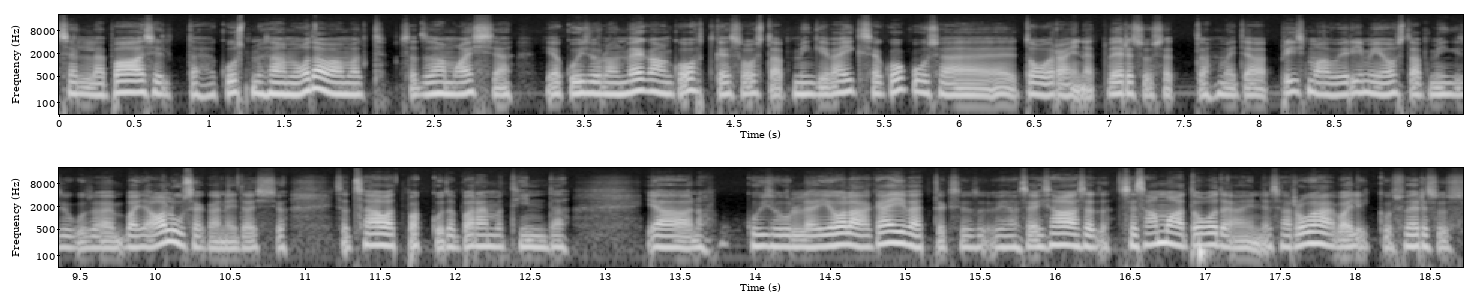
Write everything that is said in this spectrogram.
selle baasilt, kust me saame odavamalt sedasama asja ja kui sul on vegan koht, kes ostab mingi väikse koguse toorainet versus, et noh, ma ei tea, Prisma või Rimi ostab mingisuguse, ma ei tea, alusega neid asju, siis nad saavad pakkuda paremat hinda. Ja noh, kui sul ei ole käivet, eks ju, või noh, sa ei saa seda seesama toode on ju seal rohevalikus versus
